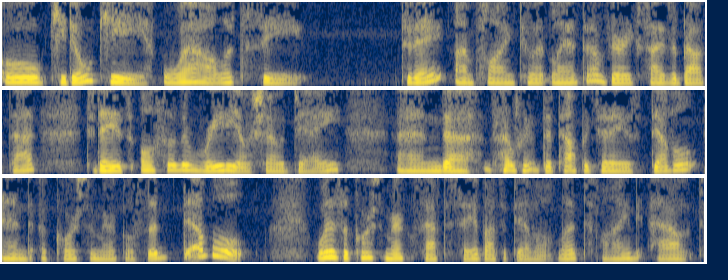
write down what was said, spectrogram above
Okie dokie. Wow. Let's see. Today I'm flying to Atlanta. Very excited about that. Today is also the radio show day. And uh, the topic today is devil and A Course in Miracles. The devil. What does A Course in Miracles have to say about the devil? Let's find out.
